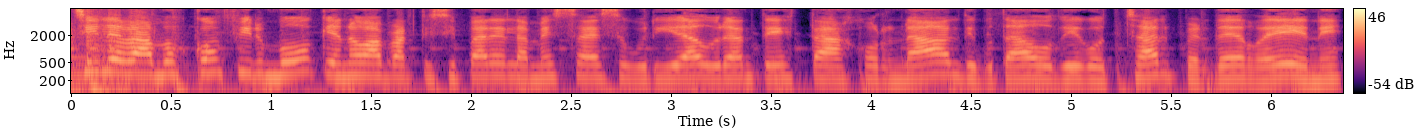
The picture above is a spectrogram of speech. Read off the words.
Chile Vamos confirmó que no va a participar en la mesa de seguridad durante esta jornada. El diputado Diego Chalper, DRN,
